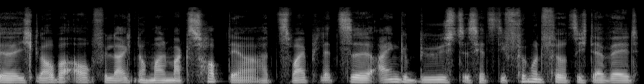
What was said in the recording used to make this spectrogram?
äh, ich glaube auch vielleicht nochmal Max Hopp, der hat zwei Plätze eingebüßt, ist jetzt die 45 der Welt.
